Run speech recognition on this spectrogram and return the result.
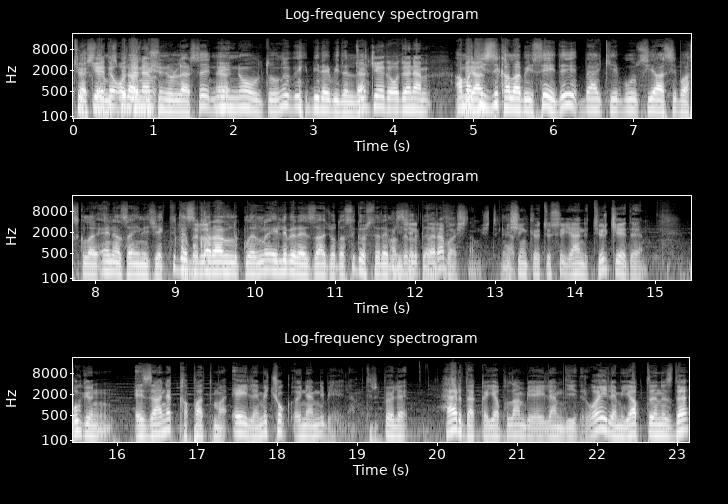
Türkiye'de o dönem düşünürlerse ne evet, ne olduğunu bilebilirler. Türkiye'de o dönem ama Biraz gizli kalabilseydi belki bu siyasi baskılar en aza inecekti ve bu kararlılıklarını 51 Eczacı Odası gösterebileceklerdi. Hazırlıklara başlamıştık. Evet. İşin kötüsü yani Türkiye'de bugün eczane kapatma eylemi çok önemli bir eylemdir. Böyle her dakika yapılan bir eylem değildir. O eylemi yaptığınızda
